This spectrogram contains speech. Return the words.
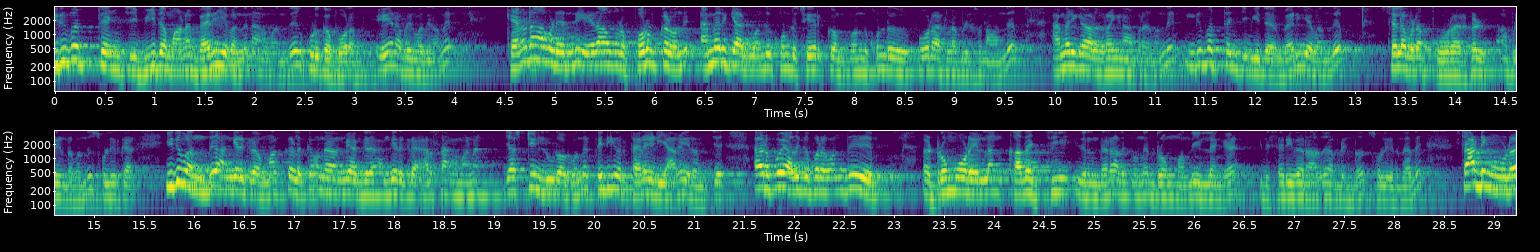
இருபத்தஞ்சு வீதமான வரியை வந்து நாங்கள் வந்து கொடுக்க போகிறோம் ஏன் அப்படின்னு பார்த்தீங்கன்னா வந்து கனடாவிலேருந்து ஏதாவது ஒரு பொருட்கள் வந்து அமெரிக்காவுக்கு வந்து கொண்டு சேர்க்கும் கொண்டு கொண்டு போகிறார்கள் அப்படின்னு சொன்னால் வந்து அமெரிக்காவில் இறங்கின பிறகு வந்து இருபத்தஞ்சு வீத வரியை வந்து செலவிட போகிறார்கள் அப்படின்ற வந்து சொல்லியிருக்காரு. இது வந்து அங்கே இருக்கிற மக்களுக்கு வந்து அங்கே அங்கே அங்கே இருக்கிற அரசாங்கமான ஜஸ்டின் லூடோக்கு வந்து பெரிய ஒரு தலையடியாக இருந்துச்சு. அவர் போய் அதுக்கு பிறகு வந்து ட்ரம்மோட எல்லாம் கதைச்சி இருந்தார். அதுக்கு வந்து ட்ரம் வந்து இல்லைங்க இது சரி வராது அப்படின்றது சொல்லியிருந்தாரு. ஸ்டார்டிங்கோட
